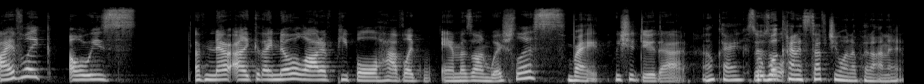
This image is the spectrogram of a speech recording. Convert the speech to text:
I've like always I've never like I know a lot of people have like Amazon wish lists. Right. We should do that. Okay. So what a- kind of stuff do you want to put on it?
